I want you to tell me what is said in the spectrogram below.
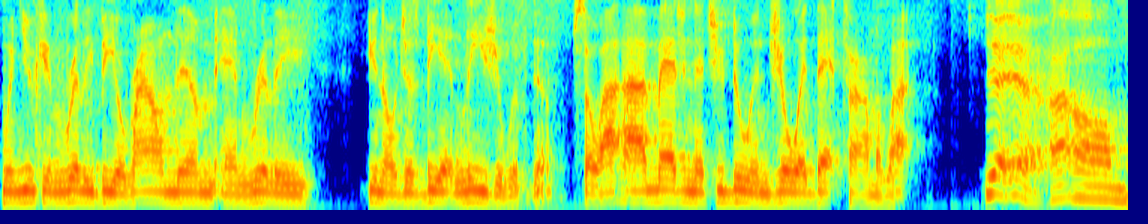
when you can really be around them and really, you know, just be at leisure with them. So I, I imagine that you do enjoy that time a lot. Yeah, yeah. I um,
